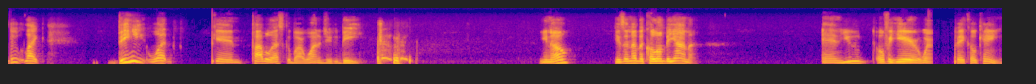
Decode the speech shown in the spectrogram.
do like be what fucking Pablo Escobar wanted you to be. you know, he's another Colombiana, and you over here wearing pay cocaine.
